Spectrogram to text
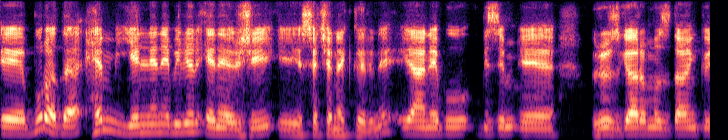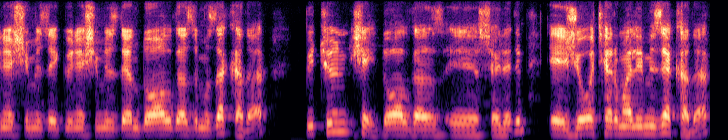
e, burada hem yenilenebilir enerji e, seçeneklerini yani bu bizim e, rüzgarımızdan güneşimize, güneşimizden doğal gazımıza kadar bütün şey doğal gaz e, söyledim e, jeotermalimize kadar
